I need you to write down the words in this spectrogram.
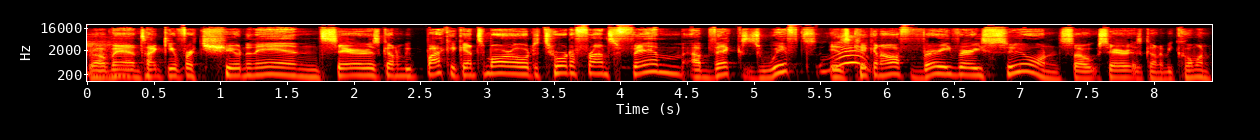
well, man, thank you for tuning in. Sarah is going to be back again tomorrow. The Tour de France Femme avec Zwift is kicking off very, very soon. So Sarah is going to be coming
